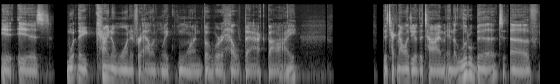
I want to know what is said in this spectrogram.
it is what they kind of wanted for Alan Wake 1, but were held back by the technology of the time and a little bit of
